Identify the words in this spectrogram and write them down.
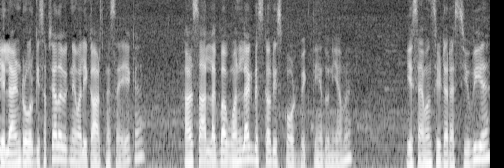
ये लैंड रोवर की सबसे ज़्यादा बिकने वाली कार्स में से एक है। हर साल लगभग वन लाख डिस्कवरी स्पोर्ट बिकती हैं दुनिया में। ये सेवन सीटर एसयूवी है।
